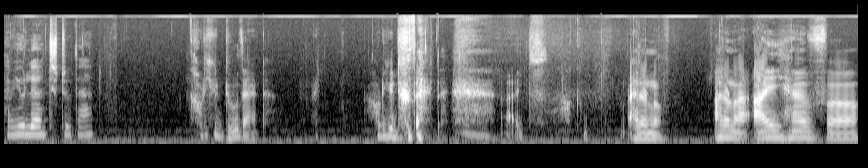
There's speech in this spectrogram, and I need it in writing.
Have you learned to do that? How do you do that? How do you do that? It's, I don't know. I don't know. I have uh,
